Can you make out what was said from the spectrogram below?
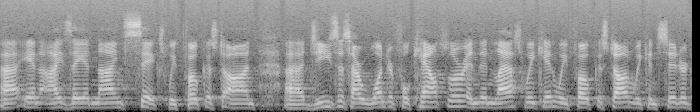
uh, in Isaiah 9 6. We focused on uh, Jesus, our wonderful counselor, and then last weekend we focused on, we considered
